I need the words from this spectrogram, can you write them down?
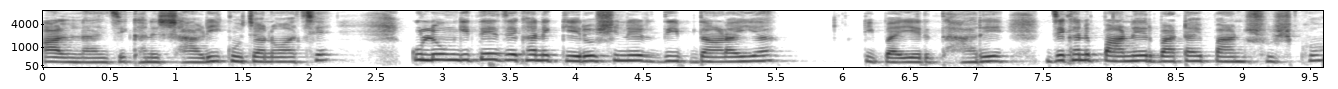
আলনায় যেখানে শাড়ি কোঁচানো আছে, কুলুঙ্গিতে যেখানে কেরোসিনের দ্বীপ দাঁড়াইয়া, টিপাইয়ের ধারে যেখানে পানের বাটায় পান শুষ্ক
